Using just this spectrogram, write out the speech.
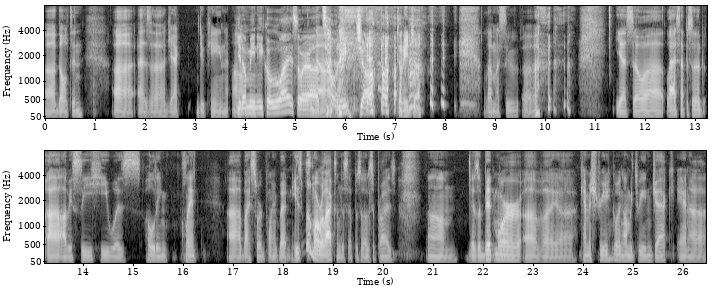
uh Dalton uh as uh Jack Duquesne. Um, you don't mean um, Iko Uwais or uh, no, Tony Jaa? Tony Jaa. Lamasu. Uh, yeah, so uh, last episode, uh, obviously he was holding Clint uh, by sword point, but he's a little more relaxed in this episode. I'm surprised. Um, there's a bit more of a uh, chemistry going on between Jack and uh,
